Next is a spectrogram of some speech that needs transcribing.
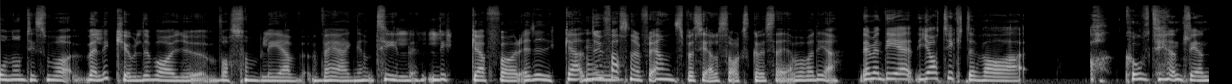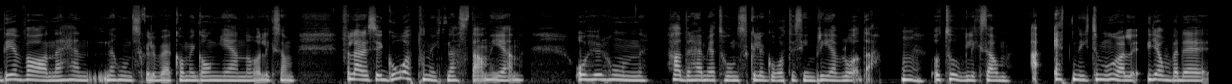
och någonting som var väldigt kul det var ju vad som blev vägen till lycka för Erika. Du Mm. fastnade för en speciell sak, ska vi säga. Vad var det? Nej, men det jag tyckte var ah, coolt egentligen, det var när, hen, när hon skulle börja komma igång igen och liksom få lära sig gå på nytt nästan igen. Och hur hon hade det här med att hon skulle gå till sin brevlåda. Mm. och tog liksom ett nytt mål, jobbade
